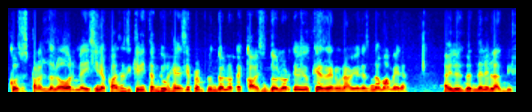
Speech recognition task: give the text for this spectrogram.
cosas para el dolor, medicina, cosas así que necesitan de urgencia, por ejemplo un dolor de cabeza, un dolor de oído que es en un avión es una mamera, ahí les venden el Advil.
